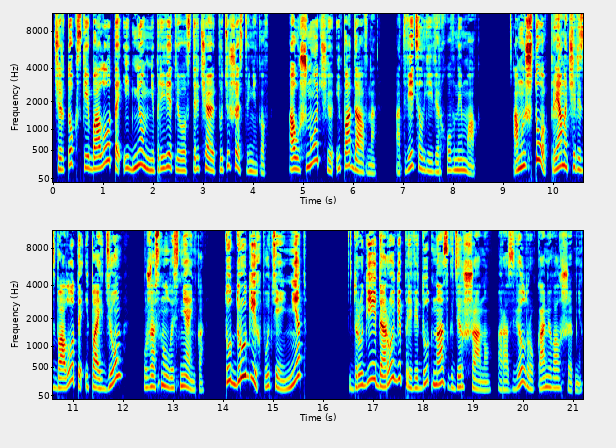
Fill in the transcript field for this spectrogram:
Чертогские болота и днем неприветливо встречают путешественников, а уж ночью и подавно, — ответил ей верховный маг. — А мы что, прямо через болото и пойдем? — ужаснулась нянька. — Тут других путей нет? Другие дороги приведут нас к Дершану, развел руками волшебник.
